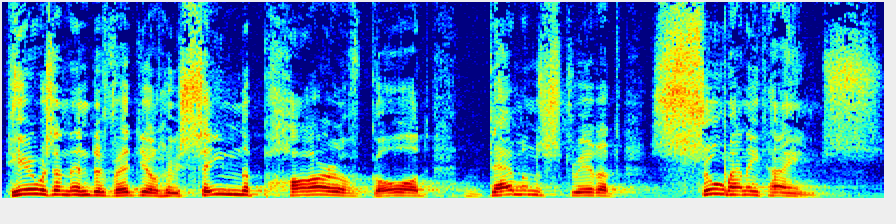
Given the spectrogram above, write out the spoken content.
Here was an individual who seen the power of God demonstrated so many times.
